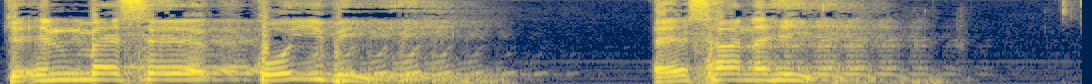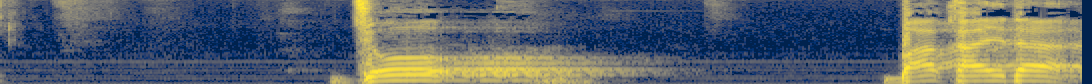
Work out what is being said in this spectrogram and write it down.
کہ ان میں سے کوئی بھی ایسا نہیں جو باقاعدہ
